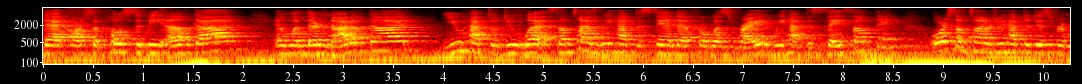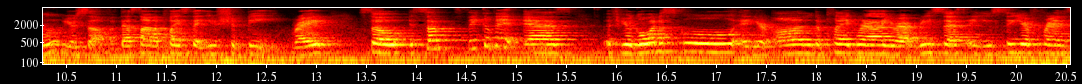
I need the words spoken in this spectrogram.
that are supposed to be of God. And when they're not of God, you have to do what? Sometimes we have to stand up for what's right. We have to say something. Or sometimes you have to just remove yourself if that's not a place that you should be, right? So some, think of it as if you're going to school and you're on the playground, you're at recess, and you see your friends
